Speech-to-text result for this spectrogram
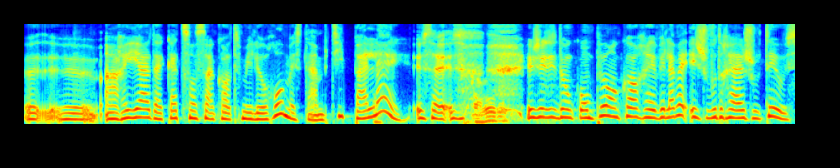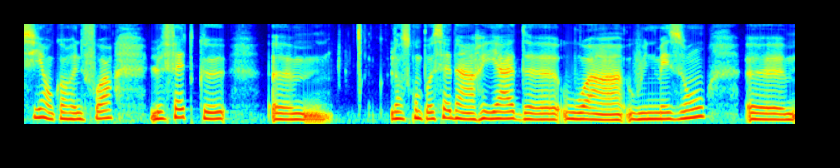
un riad à 450 000 euros, mais c'était un petit palais. Et, ah j'ai dit donc, on peut encore rêver là-bas. Et je voudrais ajouter aussi, encore une fois, le fait que lorsqu'on possède un riad euh, ou, un, ou une maison, euh,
